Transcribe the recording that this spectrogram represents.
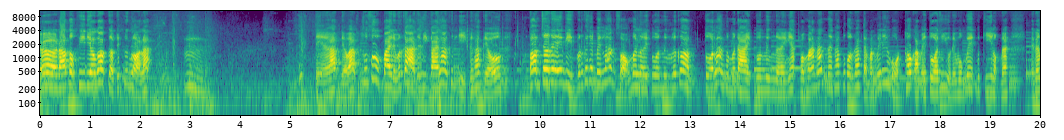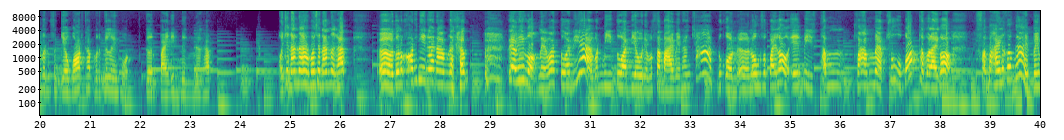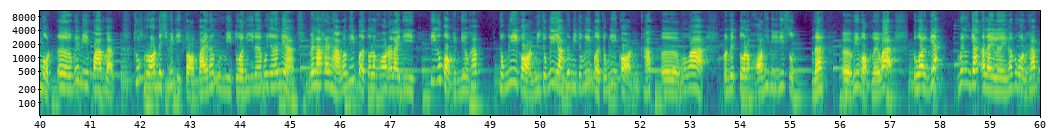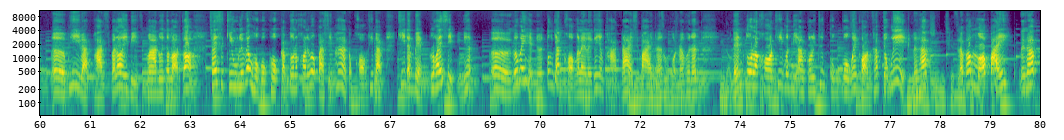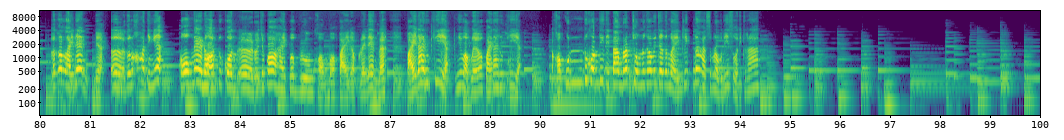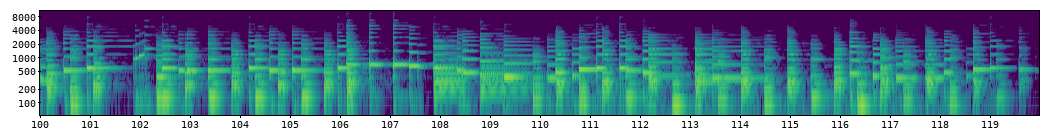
เออดาวตกทีเดียวก็เกือบจะครึ่งหลอดละอืม นี่นะครับ เดี๋ยวว่าสู้ๆไปเดี๋ยวมันก็อาจจะมีกายร่างขึ้นอีกนะครับ เดี๋ยวตอนเจอในเอบิสมันก็จะเป็นร่างสองมาเลยตัวหนึ่งแล้วก็ตัวร่างธรรมดาอีกตัวหนึ่งอะไรเงี้ยประมาณนั้นนะครับ ทุกคนครับแต่มันไม่ได้โหดเท่ากับไอตัวที่อยู่ในวงเวทเมื่อกี้หรอกนะไอ้นั้นมันสเกลบอสครับมันก็เลยโหดเกินไปนิดนึงนะครับ เพราะฉะนั้นนะเพราะฉะนั้นนะครับเออตัวละครที่พี่แนะนำนะครับ เนี่ยพี่บอกเลยว่าตัวเนี้ยมันมีตัวเดียวเนี่ยมันสบายไปทั้งชาติ ทุกคนเออลงสไปรัลเอบีทำฟาร์มแมปสู้บอสทำอะไรก็贵สบายแล้วก็ง่ายไปหมด เออ ไม่มีความแบบทุกข์ร้อนในชีวิตอีกต่อไป ถ้าคุณมีตัวนี้นะ เพราะฉะนั้นเนี่ย เวลาใครถามว่าพี่เปิดตัวละครอะไรดี พี่ก็บอกอย่างเดียวครับจงลี่ก่อนมีจงลี่ยังถ้ามีจงลี่เปิดจงลี่ก่อนครับ เออ เพราะว่ามันเป็นตัวละครที่ดีที่สุดนะ เออ พี่บอกเลยว่าตัวอย่างเงี้ย ไม่ต้องยัดอะไรเลยครับทุกคนครับ เออพี่แบบผ่านสปารัลอีบีมาโดยตลอดก็ใช้สกิลเลเวล 666 กับตัวละครเลเวล 85 กับของที่แบบคีดดาเมจ110 อย่างเงี้ยเออ ก็ไม่เห็นเลยต้องยัดของอะไรเลยก็ยังผ่านได้สบายนะทุกคนนะ เพราะนั้นเน้นตัวละครที่มันมีอัลกอริทึมโกงๆไว้ก่อนครับ จงลี่นะครับ แล้วก็หมอไปนะครับ แล้วก็ไลเดนเนี่ย เออ ตัวละครอย่างเงี้ย โกงแน่นอนทุกคนเออโดยเฉพาะไฮเปอร์บลูมของหมอไปกับไรเดนนะ ไปได้ทุกที่อะพี่บอกเลยว่าไปได้ทุกที่อะขอบคุณทุกคนที่ติดตามรับชมนะครับไว้เจอกันใหม่คลิปหน้าสำหรับวันนี้สวัสดีครับ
